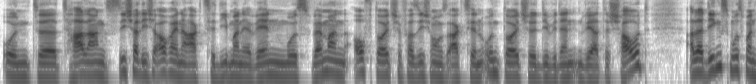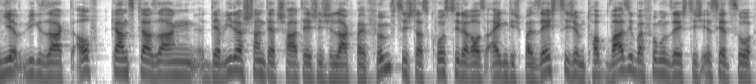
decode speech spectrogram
Und äh, Talangs sicherlich auch eine Aktie, die man erwähnen muss, wenn man auf deutsche Versicherungsaktien und deutsche Dividendenwerte schaut. Allerdings muss man hier, wie gesagt, auch ganz klar sagen, der Widerstand, der charttechnische, lag bei 50, das Kursziel daraus eigentlich bei 60. Im Top war sie bei 65, ist jetzt so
